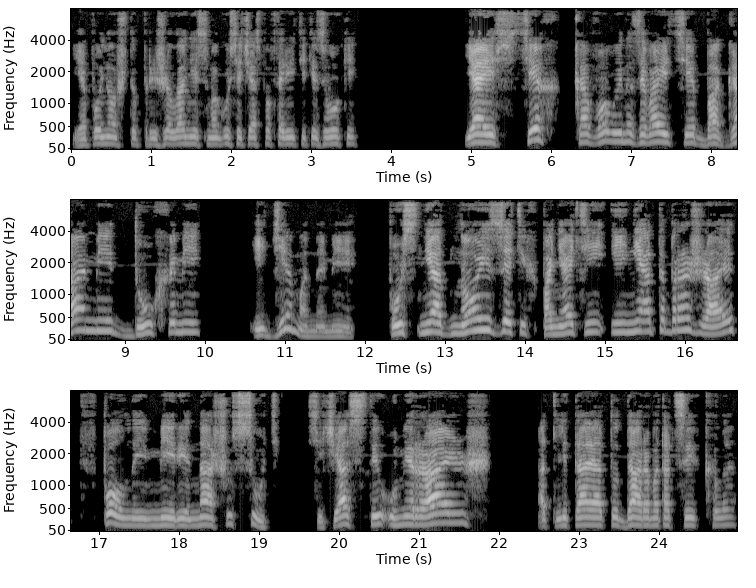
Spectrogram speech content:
Я понял, что при желании смогу сейчас повторить эти звуки. Я из тех, кого вы называете богами, духами и демонами. Пусть ни одно из этих понятий и не отображает в полной мере нашу суть. Сейчас ты умираешь, отлетая от удара мотоцикла.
